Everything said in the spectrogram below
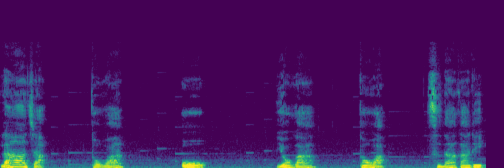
ラージャとは王、ヨガとはつながり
